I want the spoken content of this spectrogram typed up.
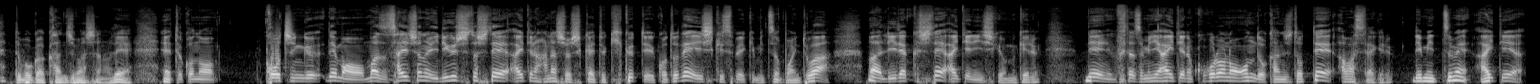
えっと、僕は感じましたので、えっと、このコーチングでもまず最初の入り口として相手の話をしっかりと聞くということで意識すべき3つのポイントは、まあ、リラックスして相手に意識を向ける。で2つ目に相手の心の温度を感じ取って合わせてあげる。で3つ目相手や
